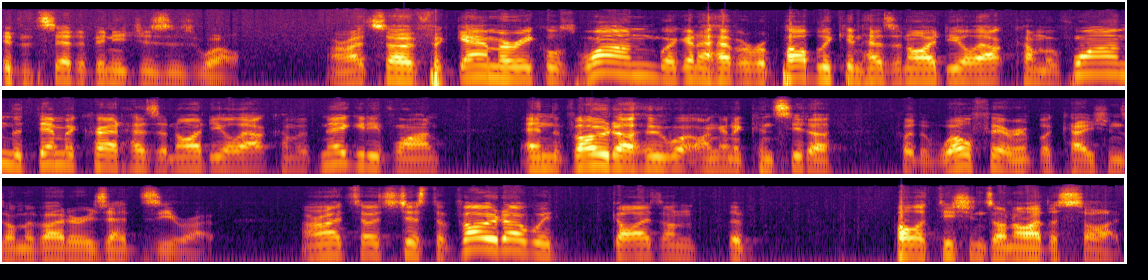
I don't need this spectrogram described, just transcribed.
is the set of integers as well. All right, so for gamma equals 1, we're going to have a Republican has an ideal outcome of 1, the Democrat has an ideal outcome of negative 1, and the voter who I'm going to consider for the welfare implications on the voter is at zero. All right, so it's just a voter with guys on the politicians on either side.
